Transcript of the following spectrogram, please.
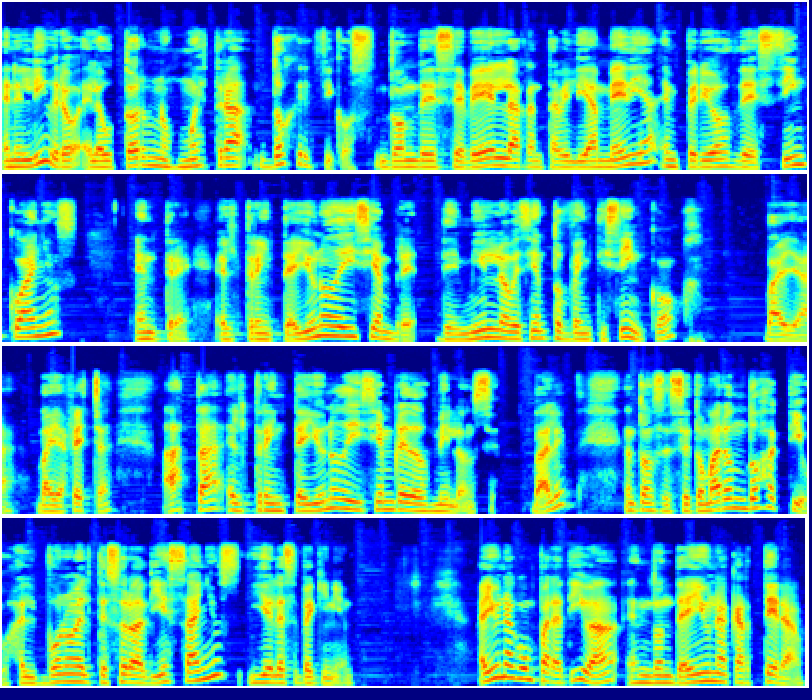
En el libro, el autor nos muestra dos gráficos donde se ve la rentabilidad media en periodos de 5 años entre el 31 de diciembre de 1925, vaya, vaya fecha, hasta el 31 de diciembre de 2011. ¿Vale? Entonces se tomaron dos activos, el bono del tesoro a 10 años y el SP500. Hay una comparativa en donde hay una cartera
